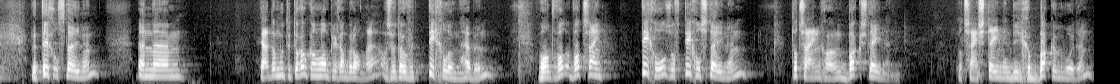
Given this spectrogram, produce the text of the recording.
de tichelstenen. En uh, ja, dan moet er toch ook een lampje gaan branden, als we het over tichelen hebben. Want wat, wat zijn tichels of tichelstenen? Dat zijn gewoon bakstenen. Dat zijn stenen die gebakken worden.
